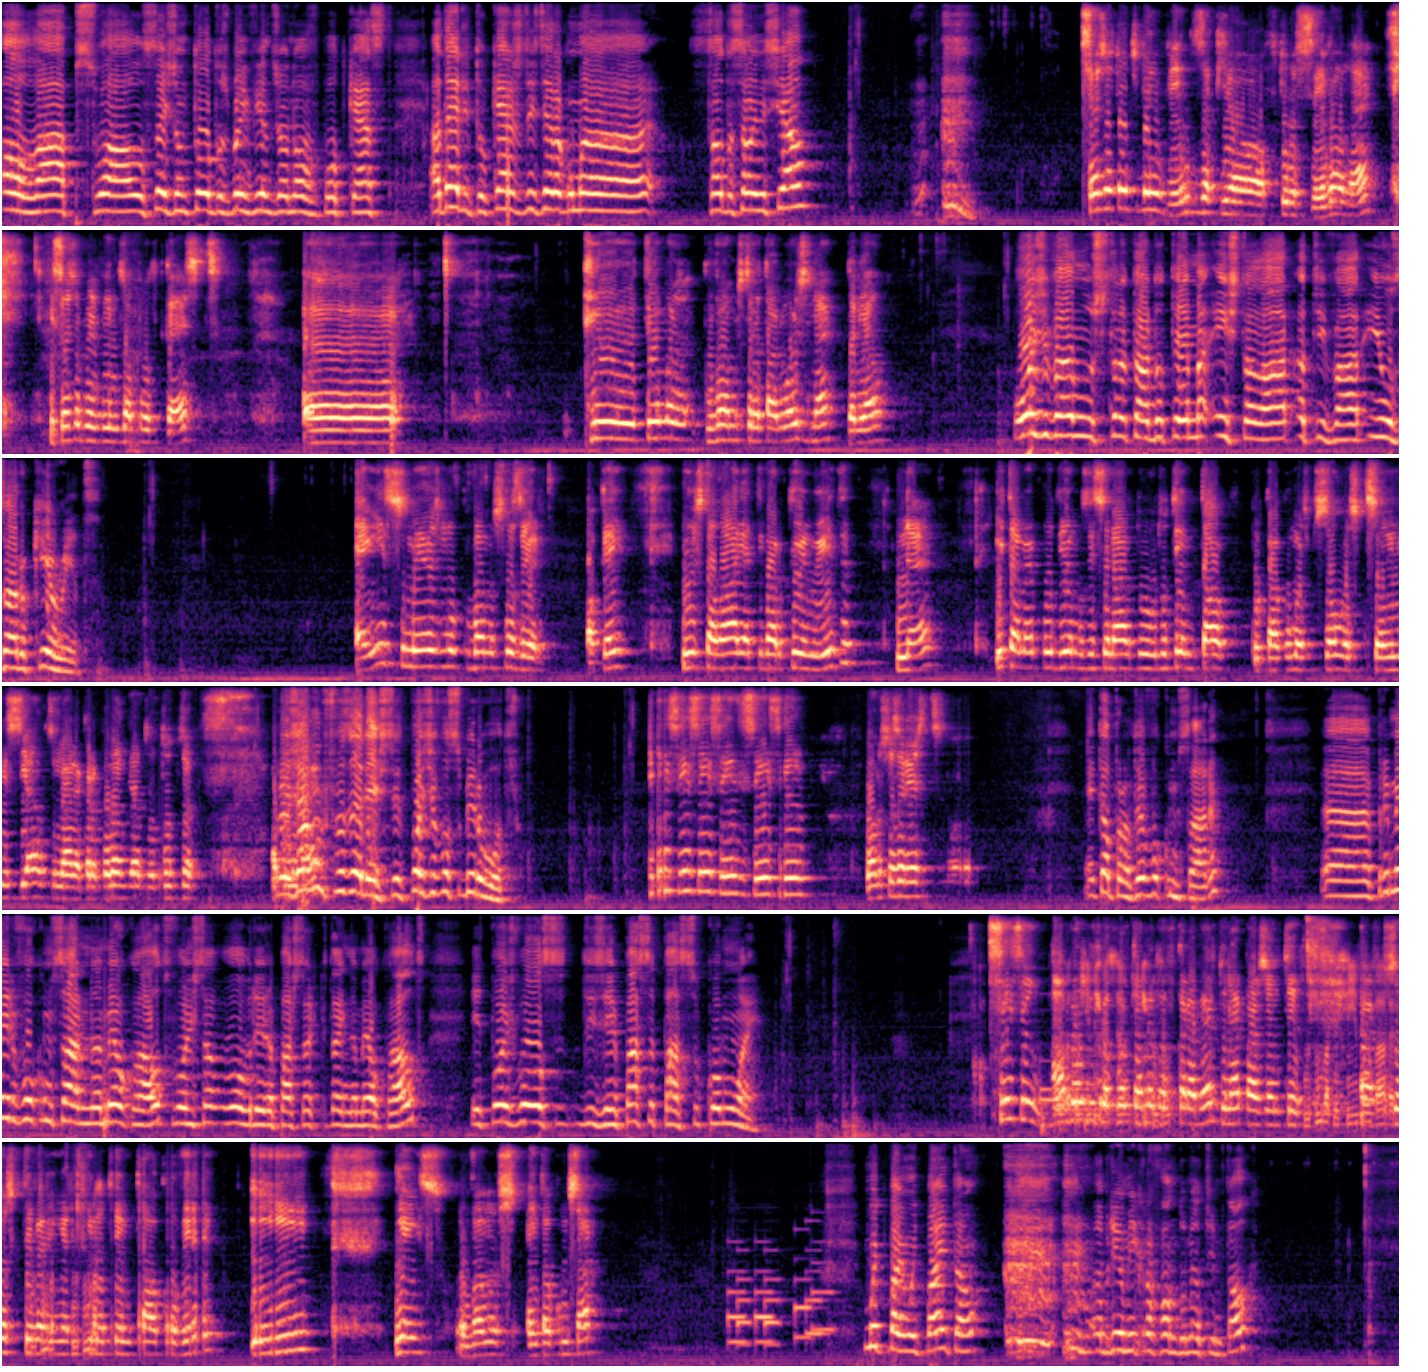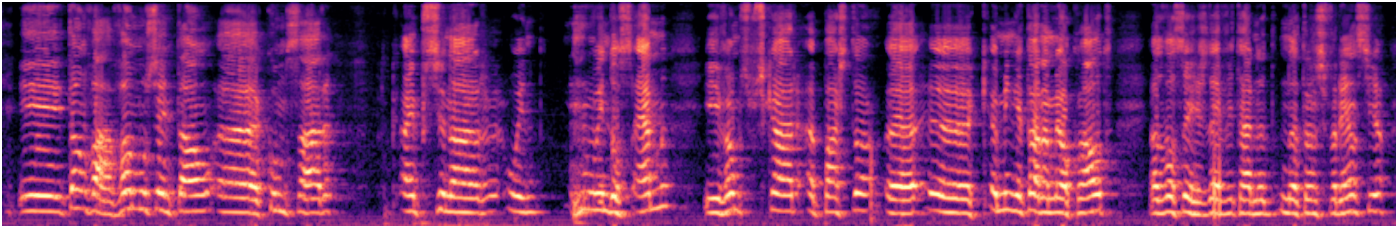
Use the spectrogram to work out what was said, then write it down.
Olá pessoal, sejam todos bem-vindos ao novo podcast. Adérito, queres dizer alguma saudação inicial? Sejam todos bem-vindos aqui ao Futuro Cível, né? E sejam bem-vindos ao podcast. Uh, que tema que vamos tratar hoje, né, Daniel? Hoje vamos tratar do tema instalar, ativar e usar o Kirit. É isso mesmo que vamos fazer, ok? Instalar e ativar o Keyword, né? E também podíamos ensinar do, do Team Talk, porque algumas pessoas que são iniciantes né, na Cracolândia, todos a, Mas já vamos fazer este, e depois eu vou subir o outro. Sim, sim, sim, sim, sim. Vamos fazer este. Então pronto, eu vou começar. Uh, primeiro vou começar na Cloud, vou, vou abrir a pasta que tenho na Cloud e depois vou dizer passo a passo como é. Sim, sim, abra o microfone também para ficar aberto, né, para a gente, para as pessoas que estiverem aqui no tempo tal que ouvirem. E, e é isso, vamos então começar. Muito bem, muito bem, então abri o microfone do meu Team Talk. E, então vá, vamos então uh, começar a impressionar o Windows M e vamos buscar a pasta. Uh, uh, a minha está na meu cloud, a de vocês deve estar na, na, transferência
